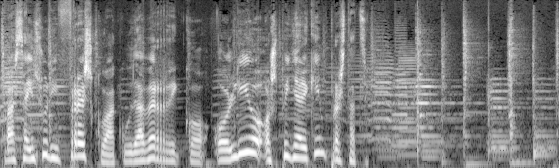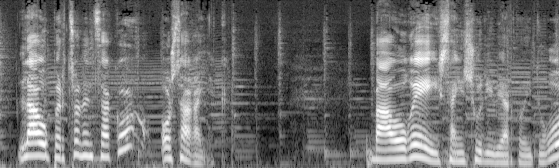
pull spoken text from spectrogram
Ba, zainzuri freskoak udaberriko olio ospinarekin prestatzeko. Lau pertsonentzako osagaiak. Ba, hogei zainzuri beharko ditugu,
